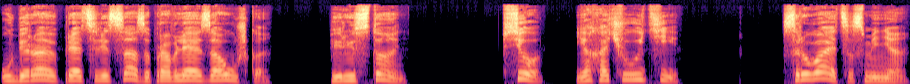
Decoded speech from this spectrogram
Убираю прядь с лица, заправляя за ушко. «Перестань!» «Все, я хочу уйти!» Срывается с меня.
